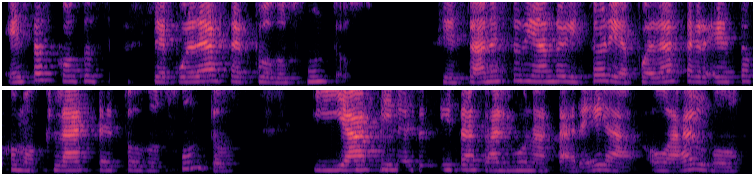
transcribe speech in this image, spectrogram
estas cosas se puede hacer todos juntos si están estudiando historia, puede hacer esto como clase todos juntos. Y ya si necesitas alguna tarea o algo,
